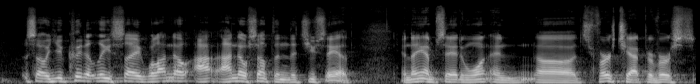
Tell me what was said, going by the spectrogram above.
so you could at least say, well, I know, I, I know something that you said. And Nahum said in one, in uh, first chapter, verse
